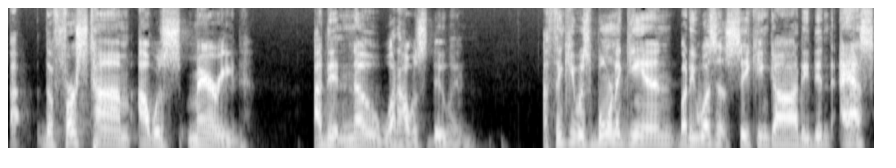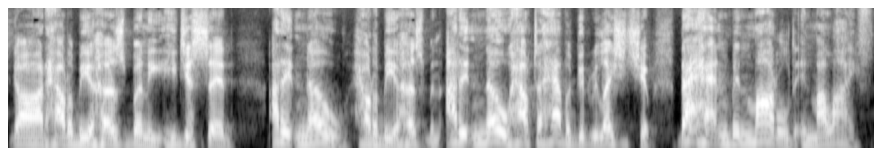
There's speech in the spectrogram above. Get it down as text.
uh, "The first time I was married." I didn't know what I was doing. I think he was born again, but he wasn't seeking God. He didn't ask God how to be a husband. He, he just said, I didn't know how to be a husband. I didn't know how to have a good relationship. That hadn't been modeled in my life.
